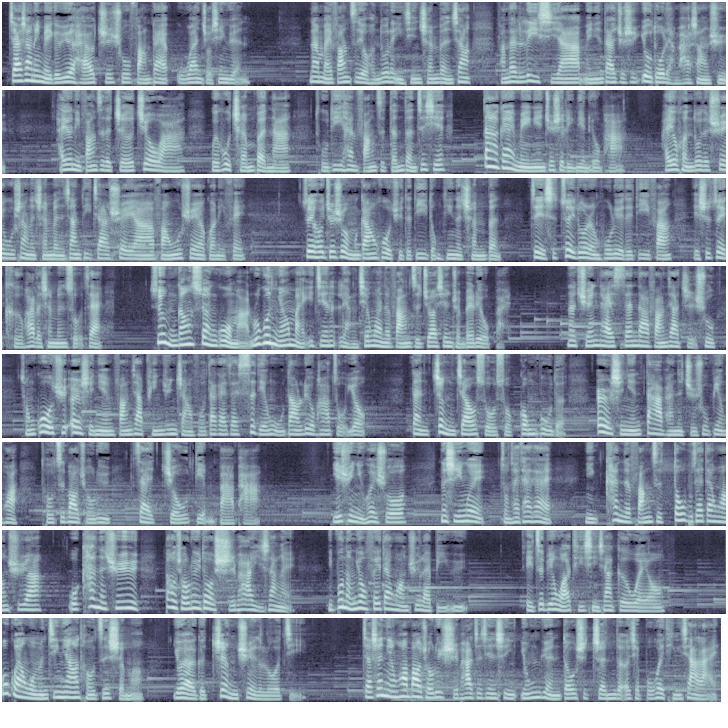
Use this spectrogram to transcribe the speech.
加上你每个月还要支出房贷五万九千元，那买房子有很多的隐形成本，像房贷的利息啊，每年大概就是又多两趴上去，还有你房子的折旧啊、维护成本啊、土地和房子等等这些，大概每年就是零点六趴，还有很多的税务上的成本，像地价税啊、房屋税啊、管理费，最后就是我们刚获取的第一桶金的成本，这也是最多人忽略的地方，也是最可怕的成本所在。所以我们刚刚算过嘛，如果你要买一间两千万的房子，就要先准备六百。那全台三大房价指数，从过去二十年房价平均涨幅大概在四点五到六趴左右，但证交所所公布的二十年大盘的指数变化，投资报酬率在九点八趴。也许你会说，那是因为总裁太太，你看的房子都不在蛋黄区啊，我看的区域报酬率都有十趴以上诶。你不能用非蛋黄区来比喻，诶，这边我要提醒一下各位哦，不管我们今天要投资什么，又要有一个正确的逻辑。假设年化报酬率十趴这件事情永远都是真的，而且不会停下来，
